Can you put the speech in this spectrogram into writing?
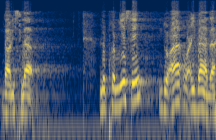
dans l'islam. Le premier c'est dua ou ibadah.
